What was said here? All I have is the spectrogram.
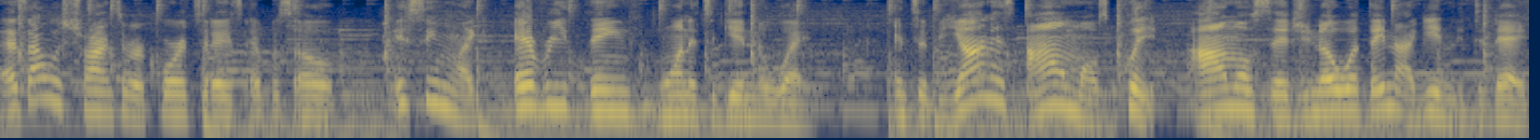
As I was trying to record today's episode, it seemed like everything wanted to get in the way. And to be honest, I almost quit. I almost said, you know what, they're not getting it today.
